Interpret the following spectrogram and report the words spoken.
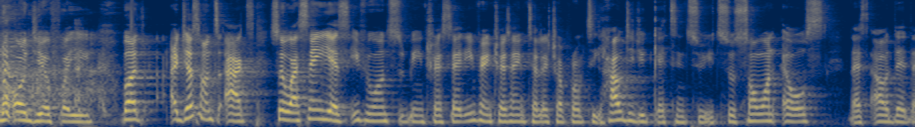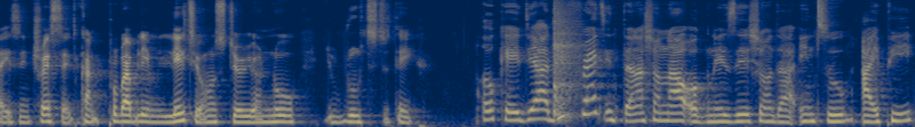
No audio for you. But I just want to ask. So we're saying yes, if you want to be interested, if you're interested in intellectual property, how did you get into it? So someone else that's out there that is interested can probably emulate your own story or know the routes to take. Okay, there are different international organizations that are into IP,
